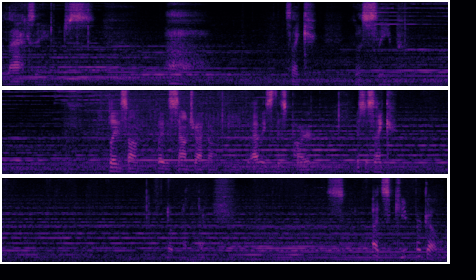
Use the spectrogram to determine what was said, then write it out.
relaxing. Just. It's like go to sleep. Play the song, play the soundtrack on repeat. At least this part. It's just like. Nope, nothing there. So, let's keep her going.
